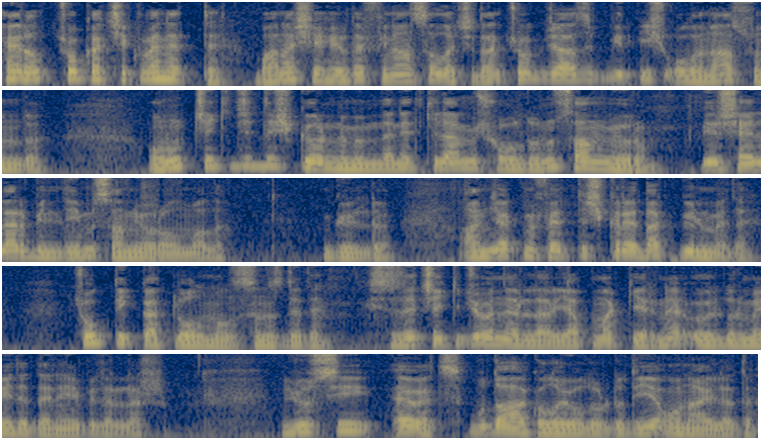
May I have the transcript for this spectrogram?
Harold çok açık ve netti. Bana şehirde finansal açıdan çok cazip bir iş olanağı sundu. Onun çekici dış görünümümden etkilenmiş olduğunu sanmıyorum. Bir şeyler bildiğimi sanıyor olmalı. Güldü. Ancak müfettiş Kredak gülmedi. Çok dikkatli olmalısınız dedi. Size çekici öneriler yapmak yerine öldürmeyi de deneyebilirler. Lucy, evet bu daha kolay olurdu diye onayladı.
